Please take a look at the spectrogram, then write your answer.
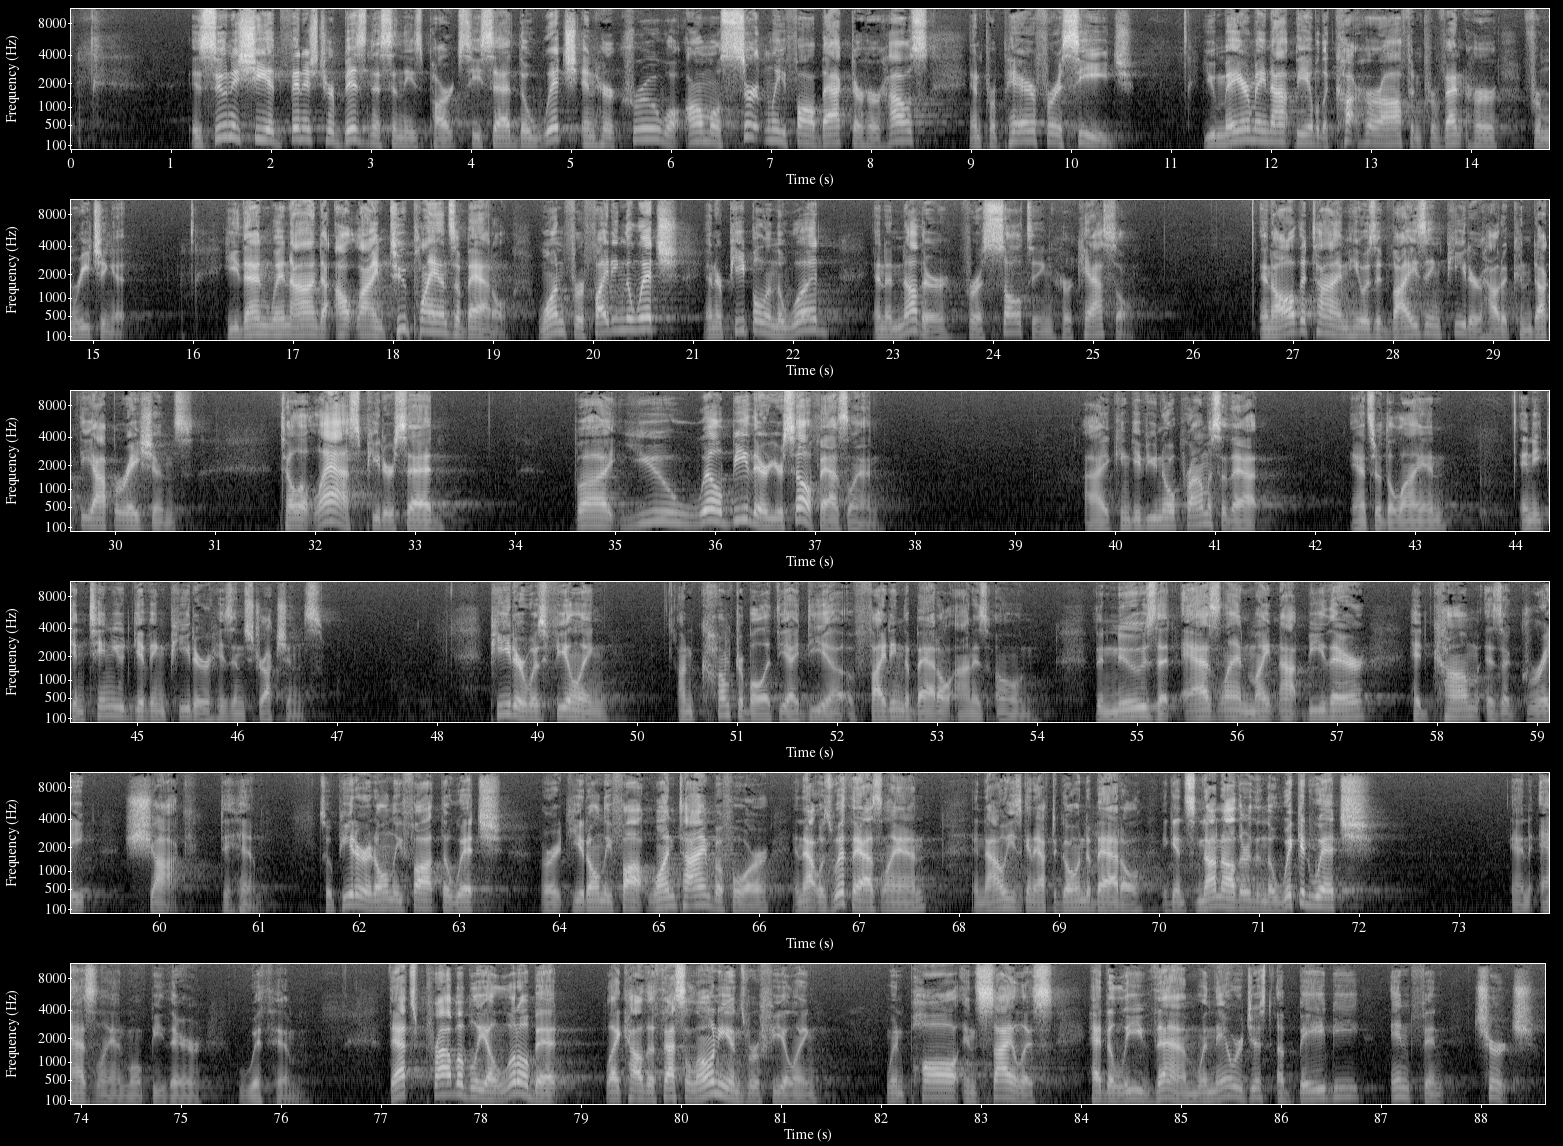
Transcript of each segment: As soon as she had finished her business in these parts, he said, The witch and her crew will almost certainly fall back to her house and prepare for a siege. You may or may not be able to cut her off and prevent her from reaching it. He then went on to outline two plans of battle one for fighting the witch and her people in the wood, and another for assaulting her castle. And all the time he was advising Peter how to conduct the operations, till at last Peter said, But you will be there yourself, Aslan. I can give you no promise of that, answered the lion, and he continued giving Peter his instructions. Peter was feeling uncomfortable at the idea of fighting the battle on his own. The news that Aslan might not be there had come as a great shock to him. So Peter had only fought the witch, or he had only fought one time before, and that was with Aslan. And now he's going to have to go into battle against none other than the wicked witch, and Aslan won't be there with him. That's probably a little bit like how the Thessalonians were feeling when Paul and Silas had to leave them when they were just a baby infant church.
